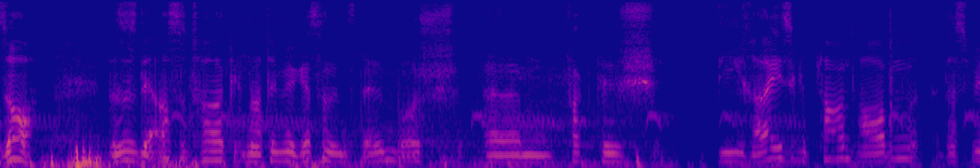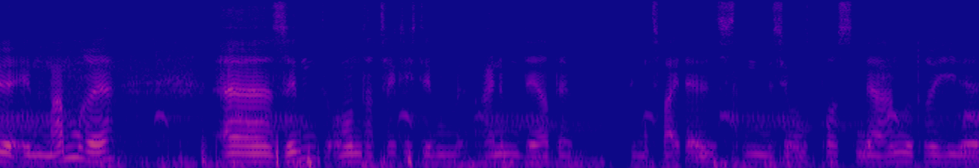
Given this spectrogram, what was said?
So, das ist der erste Tag, nachdem wir gestern in Stellenbosch ähm, faktisch die Reise geplant haben, dass wir in Mamre äh, sind und tatsächlich dem, einem der, der dem zweitältesten Missionsposten der Hannover hier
